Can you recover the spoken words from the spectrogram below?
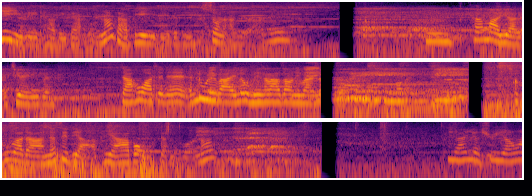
ပရိတ်ရည်လေးထားပြီးထားတယ်နော်ဒါပရိတ်ရည်လေးတပူစွန့်လာခဲ့ပါလေဟွန်းခမ်းမရွရလဲအကျယ်ကြီးပဲဒါဟိုဟာတင်တယ်အလှတွေပါလေလို့မင်္ဂလာဆောင်နေပါလေအခုကဒါနက်စစ်တရားဖျားပေါ့တက်မယ်ပေါ့နော်ဖျားရရွှေရောင်က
